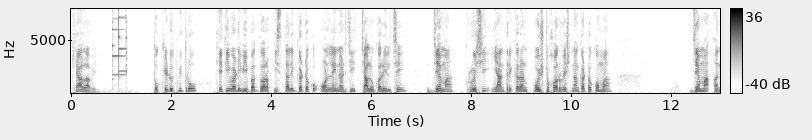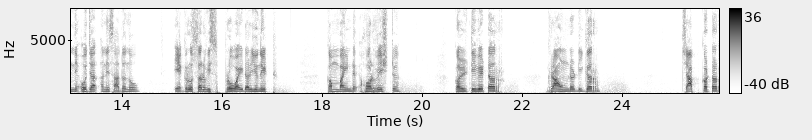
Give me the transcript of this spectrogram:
ખ્યાલ આવે. તો ખેડૂત મિત્રો, ખેતીવાડી વિભાગ દ્વારા પિસ્તાલીસ ઘટકો ઓનલાઈન અરજી ચાલુ કરેલ છે, જેમાં કૃષિ યાંત્રિકરણ, પોસ્ટ હોર્વેસ્ટના ઘટકોમાં જેમાં અન્ય ઓજાર અને સાધનો agro service provider unit combined harvest cultivator ground digger chaff cutter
